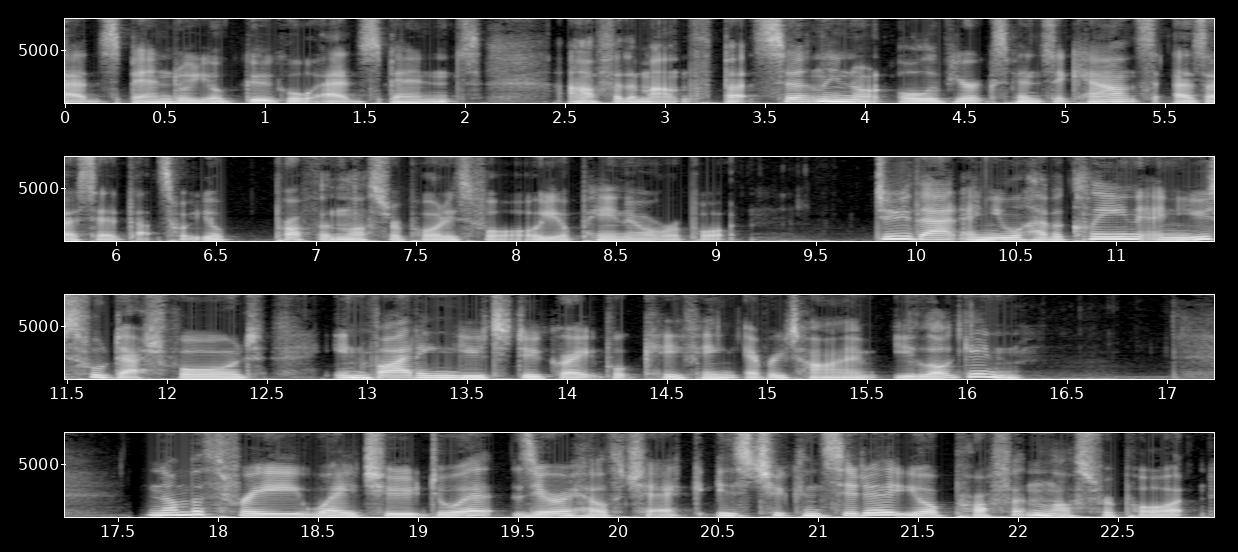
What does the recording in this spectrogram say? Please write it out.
ad spend or your Google ad spend uh, for the month, but certainly not all of your expense accounts. As I said, that's what your profit and loss report is for or your P&L report. Do that, and you will have a clean and useful dashboard inviting you to do great bookkeeping every time you log in. Number three way to do a Xero health check is to consider your profit and loss report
